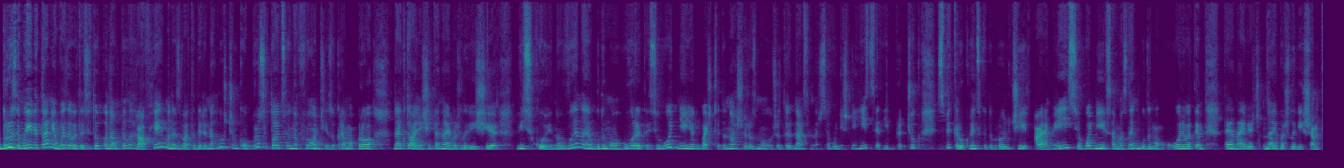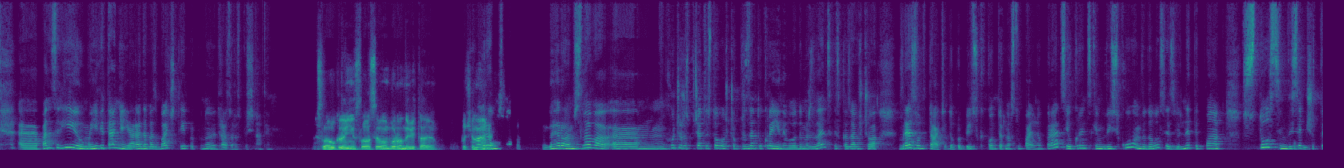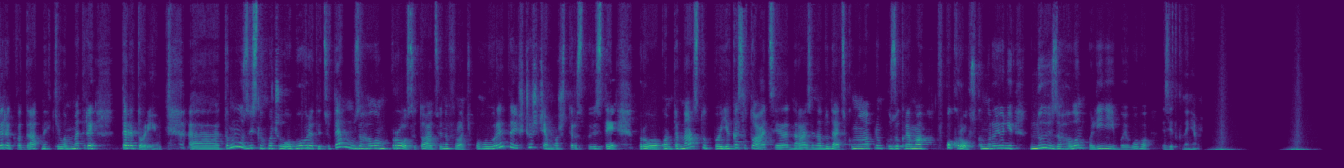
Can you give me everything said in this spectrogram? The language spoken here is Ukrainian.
Друзі, мої вітання. Ви дивитесь ютуб канал Телеграфія. І мене звати Даріна Глущенко. Про ситуацію на фронті, зокрема про найактуальніші та найважливіші військові новини. Будемо говорити сьогодні. Як бачите, до нашої розмови вже доєднався наш сьогоднішній гість Сергій Братчук, спікер Української добровольчої армії. І сьогодні саме з ним будемо обговорювати те найваж- найважливіше. Е, Пане Сергію, мої вітання. Я рада вас бачити і пропоную відразу розпочинати. Слава Україні, слава силам оборони, вітаю. Починаємо. Героям слава. Ем, Хочу розпочати з того, що президент України Володимир Зеленський сказав, що в результаті добропільської контрнаступальної операції українським військовим вдалося звільнити понад 174 квадратних кілометри території. Е, Тому, звісно, хочу обговорити цю тему загалом про ситуацію на фронті. Поговорити, що ще можете розповісти про контрнаступ. Яка ситуація наразі на Донецькому напрямку, зокрема в Покровському районі, ну і загалом по лінії бойового зіткнення.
